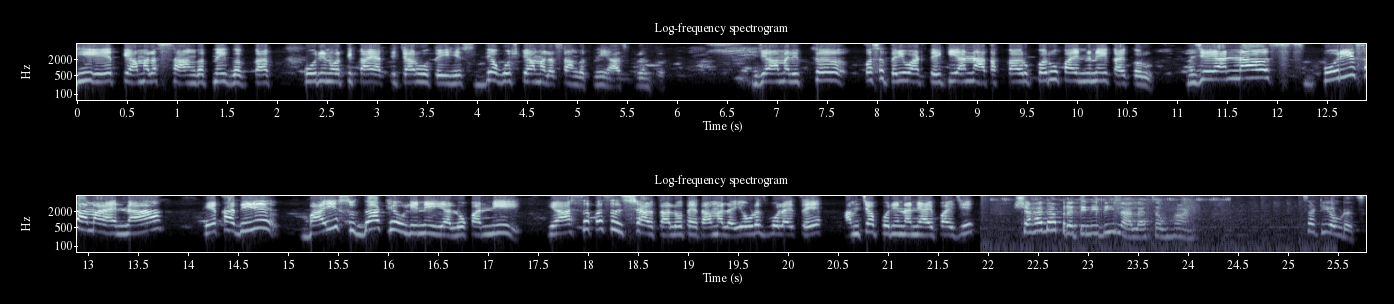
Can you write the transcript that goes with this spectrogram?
हे येत की आम्हाला सांगत नाही. पोरींवरती काय अत्याचार होतोय हे सुद्धा गोष्टी आम्हाला सांगत नाही आजपर्यंत. म्हणजे आम्हाला इतकं कसं तरी वाटतंय की यांना आता करू करू काय नाही काय करू? म्हणजे यांना पोरी सांभाळायला एखादी बाई सुद्धा ठेवली नाही या लोकांनी. हे असं कसं शाळा चालवत आहेत आम्हाला? एवढंच बोलायचंय. आमच्या पोरींना न्याय पाहिजे. शहादा प्रतिनिधी लाला चव्हाण. साठी एवढंच.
